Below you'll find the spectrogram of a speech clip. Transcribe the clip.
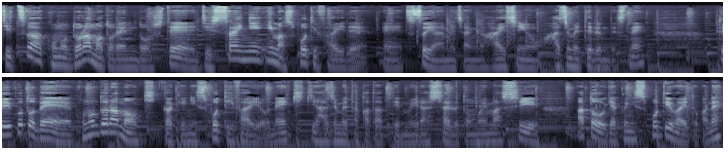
実はこのドラマと連動して、実際に今 Spotify で、えー、筒井あやめちゃんが配信を始めてるんですね。ということで、このドラマをきっかけに Spotify をね、聞き始めた方っていうのもいらっしゃると思いますし、あと逆に Spotify とかね、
